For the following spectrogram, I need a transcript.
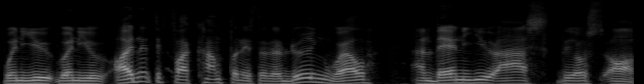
when you when you identify companies that are doing well, and then you ask those uh,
